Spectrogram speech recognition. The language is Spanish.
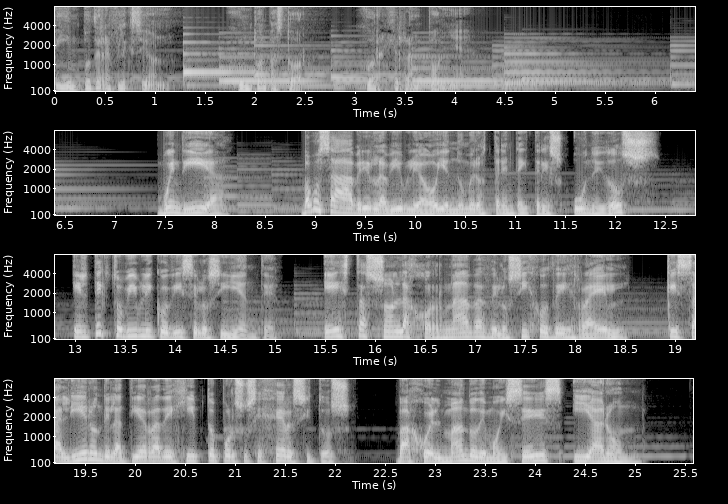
Tiempo de reflexión junto al pastor Jorge Rampoña. Buen día. Vamos a abrir la Biblia hoy en números 33, 1 y 2. El texto bíblico dice lo siguiente. Estas son las jornadas de los hijos de Israel que salieron de la tierra de Egipto por sus ejércitos, bajo el mando de Moisés y Aarón.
